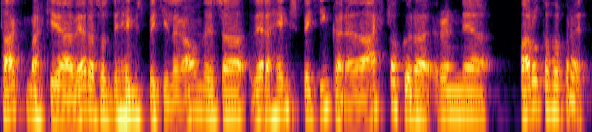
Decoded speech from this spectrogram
takmarki að vera svolítið heimsbyggilega án þess að vera heimsbyggingar eða ætla okkur að rauninni að fara út af það breytt.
